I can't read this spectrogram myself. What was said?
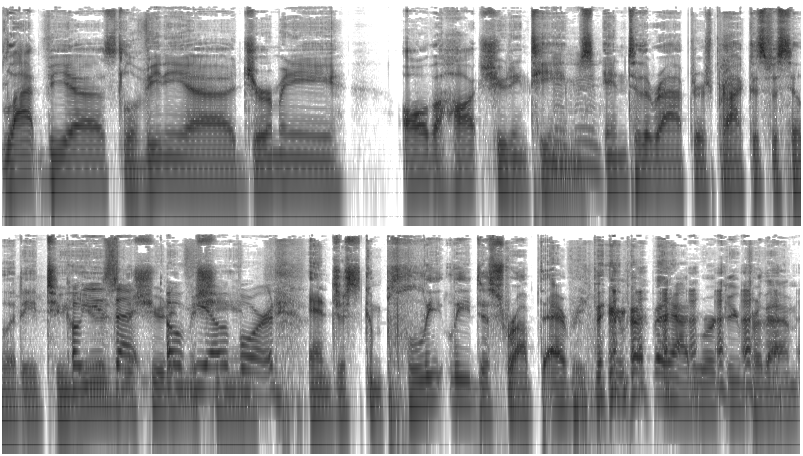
Latvia, Slovenia, Germany, all the hot shooting teams mm-hmm. into the Raptors practice facility to Go use, use the shooting OVO machine board. and just completely disrupt everything that they had working for them.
